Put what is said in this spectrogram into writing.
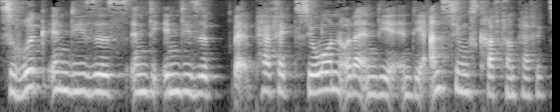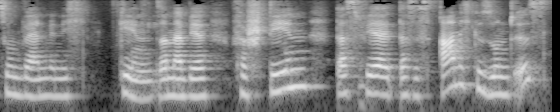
zurück in dieses, in die, in diese Perfektion oder in die, in die Anziehungskraft von Perfektion werden wir nicht gehen, sondern wir verstehen, dass wir, dass es A nicht gesund ist,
